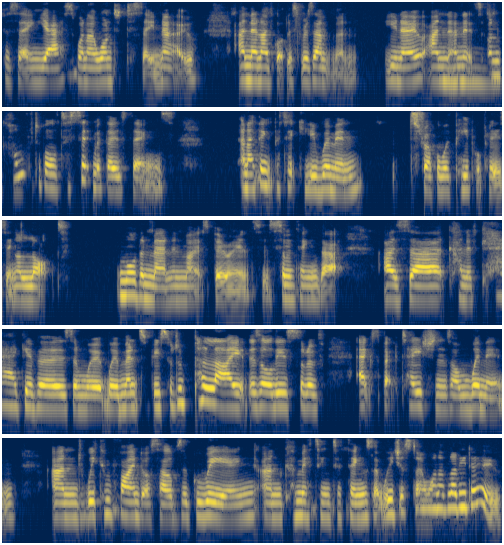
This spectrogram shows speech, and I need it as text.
for saying yes when I wanted to say no. And then I've got this resentment, you know, and, mm. and it's mm. uncomfortable to sit with those things. And I think particularly women struggle with people pleasing a lot, more than men in my experience. It's something that as uh, kind of caregivers and we're, we're meant to be sort of polite. There's all these sort of expectations on women and we can find ourselves agreeing and committing to things that we just don't want to bloody do,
